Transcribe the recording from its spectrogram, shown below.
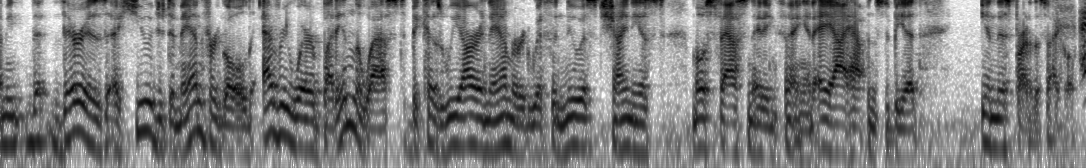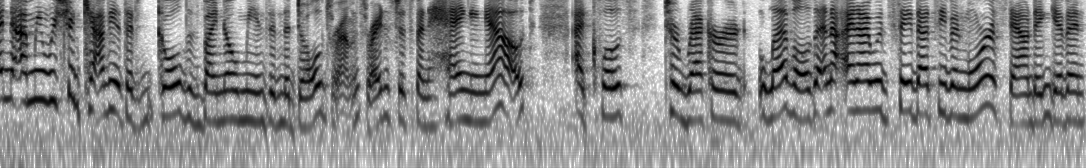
I mean, th- there is a huge demand for gold everywhere but in the West because we are enamored with the newest, shiniest, most fascinating thing, and AI happens to be it in this part of the cycle. And I mean, we should caveat that gold is by no means in the doldrums, right? It's just been hanging out at close to record levels. And, and I would say that's even more astounding given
